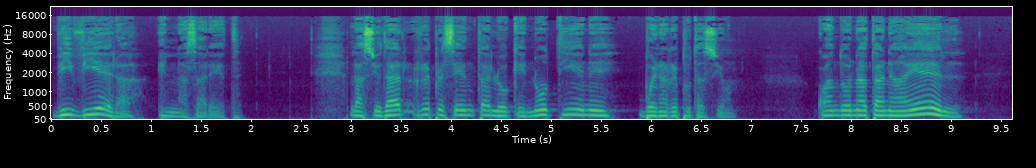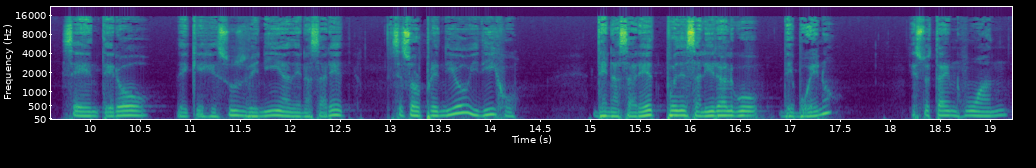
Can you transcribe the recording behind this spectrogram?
viviera en Nazaret. La ciudad representa lo que no tiene buena reputación. Cuando Natanael se enteró de que Jesús venía de Nazaret, se sorprendió y dijo, ¿de Nazaret puede salir algo de bueno? Esto está en Juan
